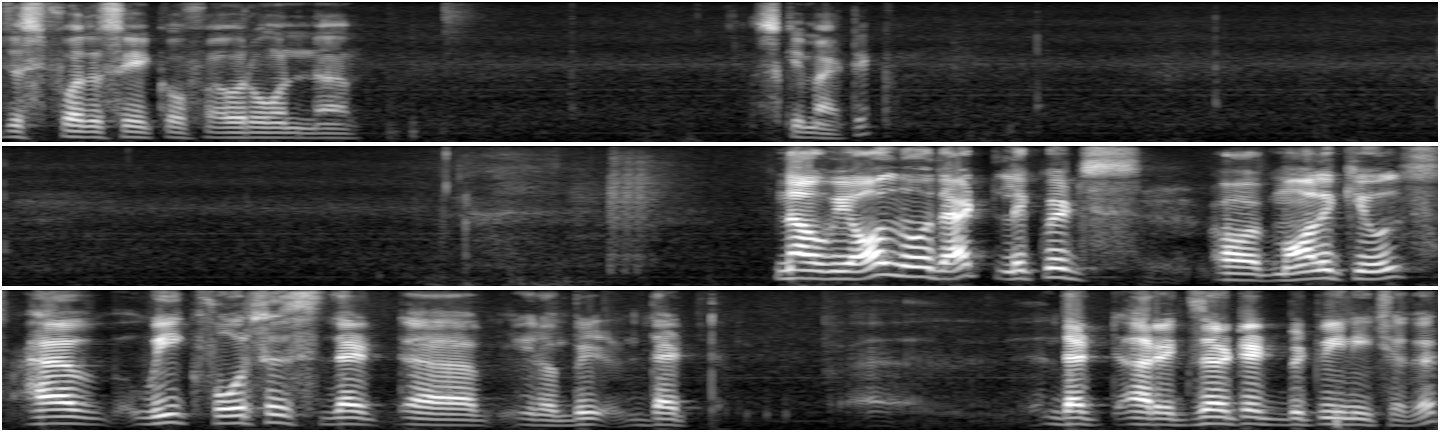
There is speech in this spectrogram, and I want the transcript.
just for the sake of our own uh, schematic. Now, we all know that liquids or molecules have weak forces that uh, you know that that are exerted between each other.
